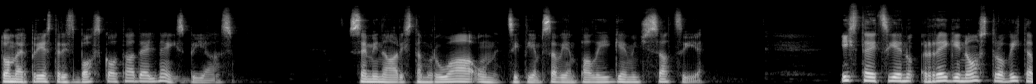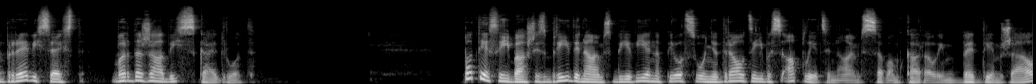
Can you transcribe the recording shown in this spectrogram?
Tomēr priesteris Bosko tādēļ neizbijās. Semināristam Ruā un citiem saviem palīgiem viņš sacīja: Izteicienu Reginostro vita brevisest var dažādi izskaidrot – Patiesībā šis brīdinājums bija viena pilsoņa draudzības apliecinājums savam karalim, bet, diemžēl,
